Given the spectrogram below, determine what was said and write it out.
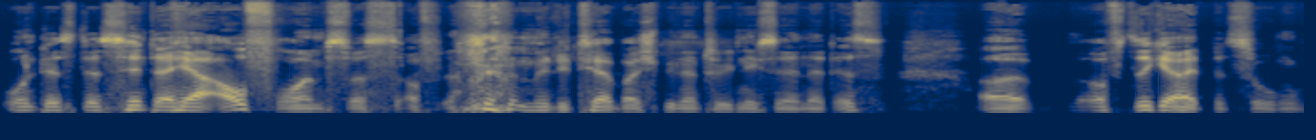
und des, des hinterher Aufräumst, was auf Militärbeispiel natürlich nicht sehr nett ist, äh, auf Sicherheit bezogen.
